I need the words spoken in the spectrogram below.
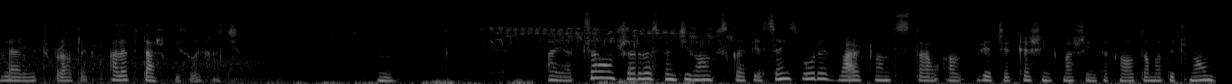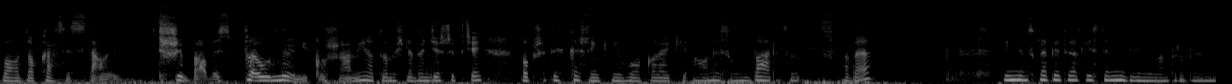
Blair, Witch Project, ale ptaszki słychać. Hmm. A ja całą przerwę spędziłam w sklepie Sainsbury, walcząc z tą, a wiecie, cashing machine taką automatyczną, bo do kasy stały trzy baby z pełnymi koszami, no to myślę będzie szybciej, bo przy tych cashing nie było kolejki, a one są bardzo słabe. W innym sklepie to jak jestem nigdy nie mam problemu.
